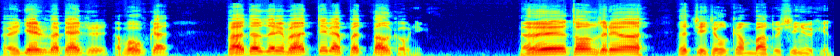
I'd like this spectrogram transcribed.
Одежда, опять же, обувка. Подозревать тебя, подполковник. — Это он зря, — ответил комбату Синюхин.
